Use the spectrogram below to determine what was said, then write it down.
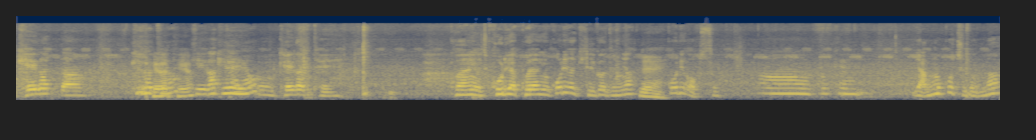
개 같다 개개 같아요? 같아요? 개 같아? 개예요? 어, 개 같아 고양이가 고리가 고양이 꼬리가 길거든요 네. 꼬리가 없어 어, 그렇게. 약 먹고 죽었나?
